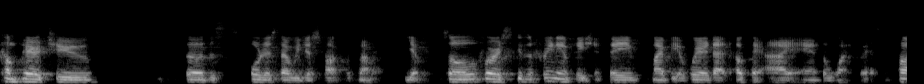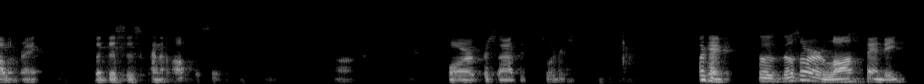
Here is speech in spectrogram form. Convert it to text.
compared to the disorders that we just talked about. Yep. So for a schizophrenia patient, they might be aware that, okay, I am the one who has the problem, right? But this is kind of opposite uh, for personality disorders. Okay, so those are long-standing,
